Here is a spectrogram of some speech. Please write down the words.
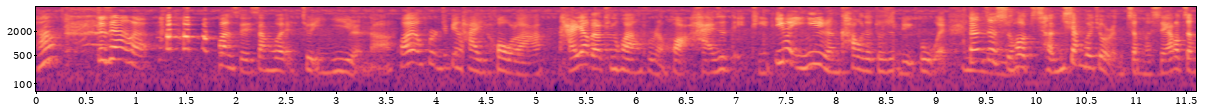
啊，就这样了。换谁上位就赢异人啊，华阳夫人就变太后啦、啊，还要不要听华阳夫人话？还是得听，因为赢异人靠的就是吕不韦。但这时候丞相会就有人争了，谁要争？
